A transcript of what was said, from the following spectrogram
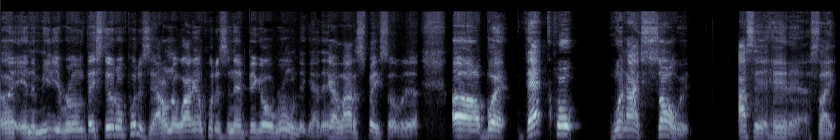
uh, in the media room. They still don't put us there. I don't know why they don't put us in that big old room they got. They got a lot of space over there. Uh, but that quote, when I saw it, I said head ass. Like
